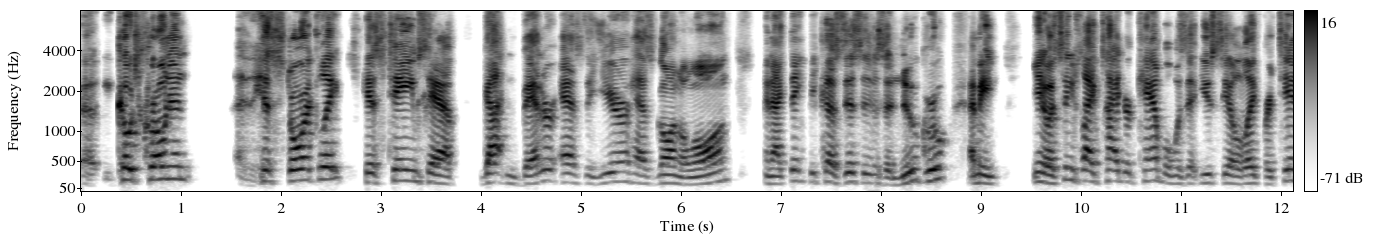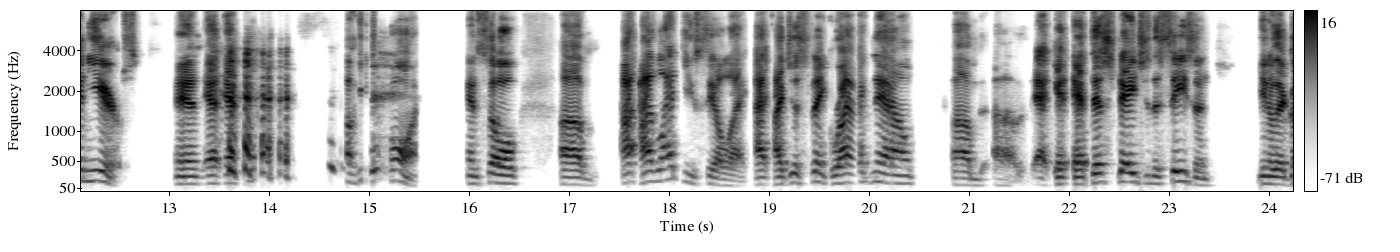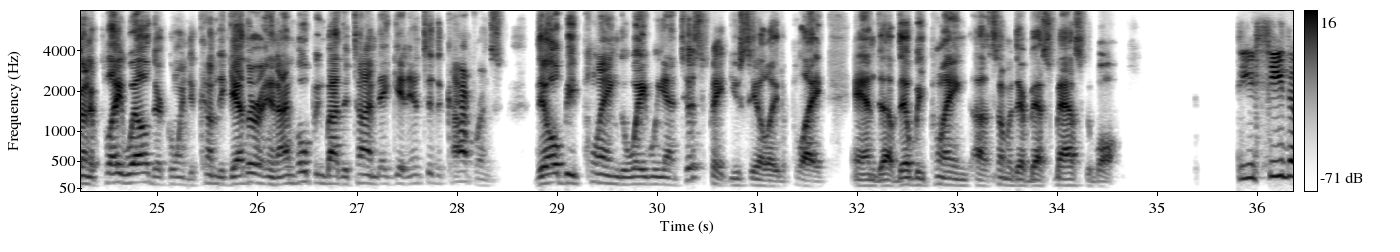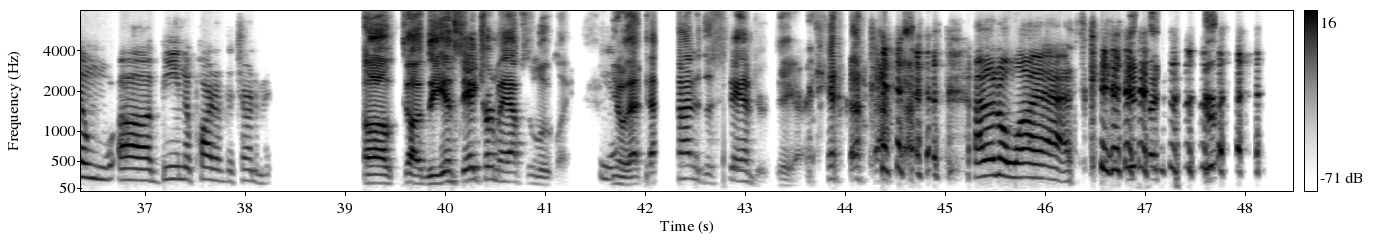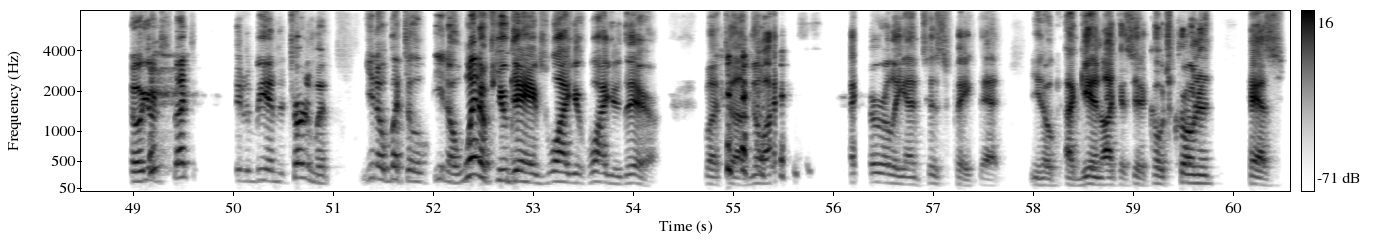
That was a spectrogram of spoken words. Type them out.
but uh, coach cronin uh, historically his teams have gotten better as the year has gone along. And I think because this is a new group, I mean, you know, it seems like Tiger Campbell was at UCLA for 10 years and at, at he's gone. And so um, I, I, like UCLA. I, I, just think right now, um, uh, at, at, this stage of the season, you know, they're going to play well. They're going to come together. And I'm hoping by the time they get into the conference, they'll be playing the way we anticipate UCLA to play, and uh, they'll be playing uh, some of their best basketball. Do you see them uh, being a part of the tournament? Uh, the NCAA tournament, absolutely. Yeah. you know that that's kind of the standard there. I don't know why I ask. yeah, you're, you know, you're expected to be in the tournament, you know, but to you know win a few games while you're while you're there. But uh, no, I, I thoroughly anticipate that. You know, again, like I said, Coach Cronin has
